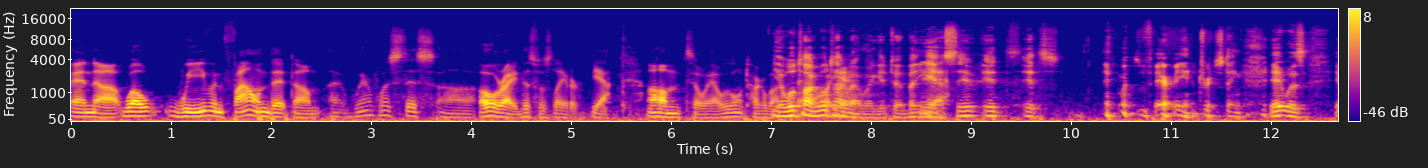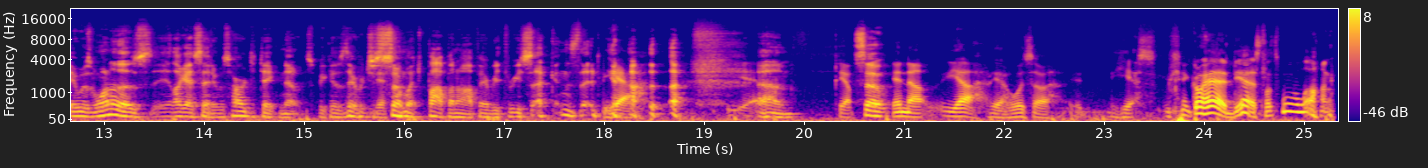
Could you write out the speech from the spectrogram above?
and uh, well, we even found that. Um, uh, where was this? Uh, oh, right, this was later. Yeah. Um, so yeah, we won't talk about. It. Yeah, we'll talk. We'll talk yeah. about it when we get to it. But Yeah. yes, it, it's it's it was very interesting. It was it was one of those. Like I said, it was hard to take notes because there were just so much popping off every three seconds. That Yeah. know. Yeah. um, Yep. so And uh, yeah, yeah, it was uh, yes. Go ahead. Yes, let's move along.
